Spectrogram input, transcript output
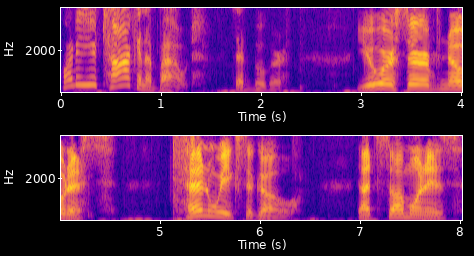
What are you talking about? said Booger. You were served notice 10 weeks ago that someone is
